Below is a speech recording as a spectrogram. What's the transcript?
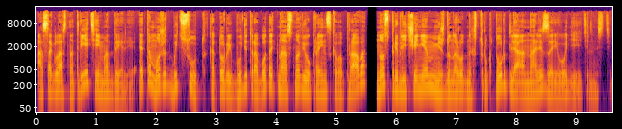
А согласно третьей модели, это может быть суд, который будет работать на основе украинского права, но с привлечением международных структур для анализа его деятельности.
